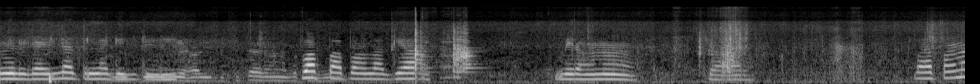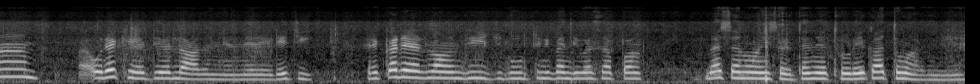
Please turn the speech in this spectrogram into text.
ਮੇਰੇ ਡੈਡੀ ਲੱਤ ਲੱਗੇ ਜੀ ਤੂੜੀ ਪਾਪਾ ਪਾਉਣ ਲੱਗ ਗਿਆ। ਮੇਰਾ ਹੁਣ ਚਾਰ ਪਾਪਾ ਨਾ ਉਹਦੇ ਖੇਤ ਦੇ ਲਾ ਦਿੰਦੇ ਨੇ ਰੇੜੇ 'ਚ ਹੀ ਫਿਰ ਘਰੇ ਲਾਉਣ ਦੀ ਜ਼ਰੂਰਤ ਨਹੀਂ ਪੈਂਦੀ, ਬਸ ਆਪਾਂ ਮੈਂ ਸਾਨੂੰ ਐਂ ਸੜਦੇ ਨੇ ਥੋੜੇ ਘੱਟ ਮਾਰ ਦਿੰਦੇ ਨੇ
